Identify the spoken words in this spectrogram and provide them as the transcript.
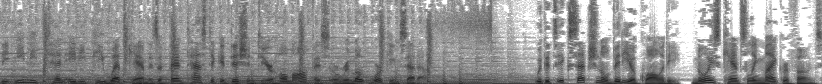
the eMeet 1080p webcam is a fantastic addition to your home office or remote working setup. With its exceptional video quality, noise-canceling microphones,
